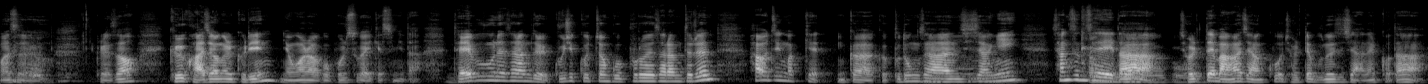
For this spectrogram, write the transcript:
맞아요. 그래서 그 과정을 그린 영화라고 볼 수가 있겠습니다. 대부분의 사람들, 99.9%의 사람들은 하우징 마켓, 그러니까 그 부동산 음. 시장이 상승세이다. 절대 망하지 않고 절대 무너지지 않을 거다.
